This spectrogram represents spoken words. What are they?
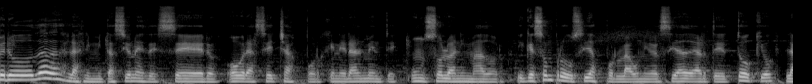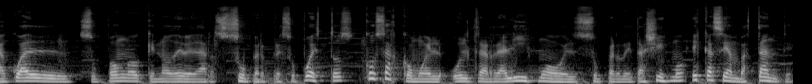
pero dadas las limitaciones de ser obras hechas por generalmente un solo animador y que son producidas por la Universidad de Arte de Tokio, la cual supongo que no debe dar super presupuestos, cosas como el ultra realismo o el super detallismo escasean bastante,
